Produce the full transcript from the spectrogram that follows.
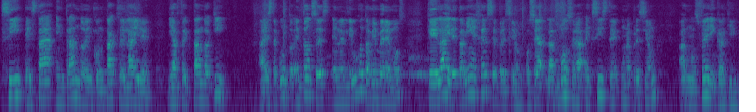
si está entrando en contacto el aire y afectando aquí, a este punto. Entonces, en el dibujo también veremos que el aire también ejerce presión. O sea, la atmósfera existe una presión atmosférica aquí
